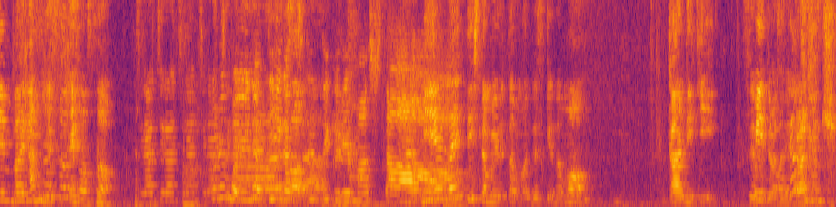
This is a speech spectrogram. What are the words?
園ばりにですね。そうそうそうチラチラチラチラこれもユナティが作ってくれました。はい見えないって人もいると思うんですけども眼力強くお願いします。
